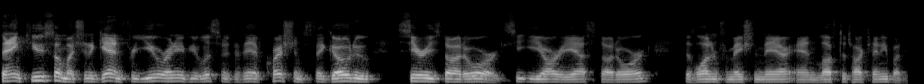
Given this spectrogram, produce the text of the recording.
Thank you so much. And again, for you or any of your listeners, if they have questions, they go to series.org ceres.org, C-E-R-E-S.org. There's a lot of information there and love to talk to anybody.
